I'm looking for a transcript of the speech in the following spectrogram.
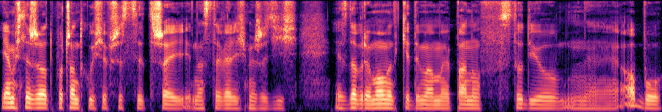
Ja myślę, że od początku się wszyscy trzej nastawialiśmy, że dziś jest dobry moment, kiedy mamy panów w studiu e, obu,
